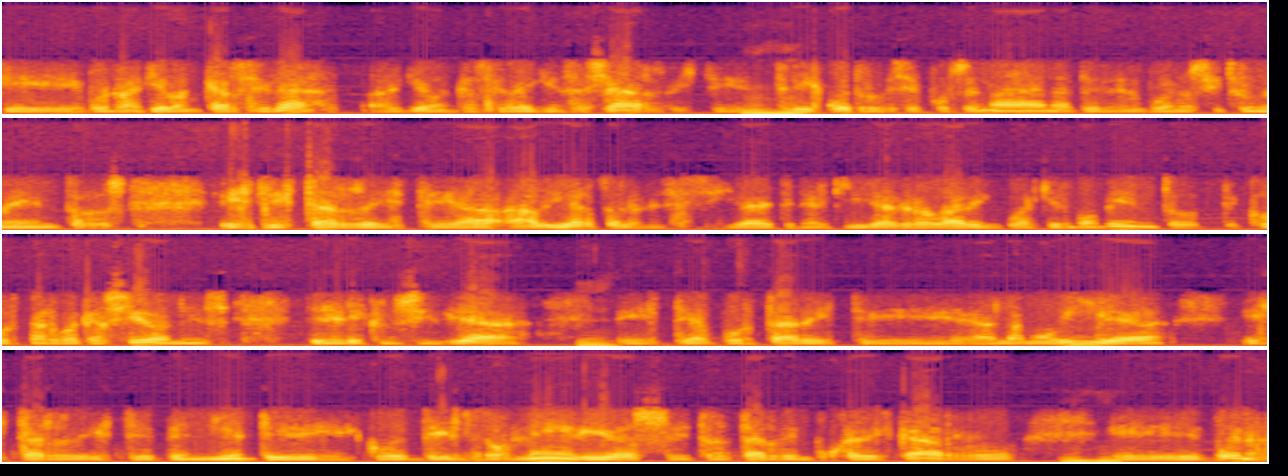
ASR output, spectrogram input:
que, bueno, hay que bancársela, hay que bancársela, hay que ensayar, ¿viste? Tres, cuatro veces por semana, tener buenos instrumentos, este, estar este, abierto a la necesidad de tener que ir a grabar en cualquier momento, de cortar vacaciones, tener exclusividad este, aportar este, a la movida, estar este, pendiente de, los medios, eh, tratar de empujar el carro, eh, bueno,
